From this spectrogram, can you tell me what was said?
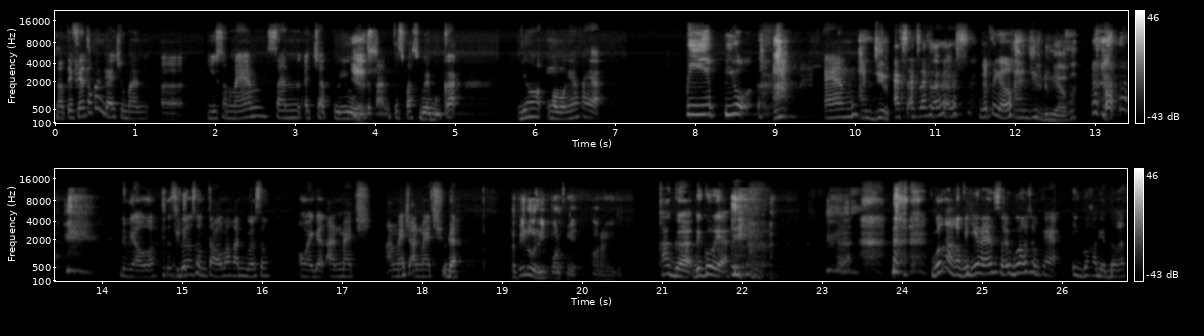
Notifnya tuh kan kayak cuman eh, username send a chat to you Yes. gitu kan. Terus pas gue buka dia ngomongnya kayak pip yuk ah and anjir. X x x x x. Ngerti gak lo? Anjir demi apa demi Allah. Terus gue langsung trauma kan gue langsung oh my god unmatch unmatch unmatch udah. Tapi lu report nggak orang itu? Kagak bego ya. Gue gak kepikiran soalnya gue langsung kayak ih gue kaget banget.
